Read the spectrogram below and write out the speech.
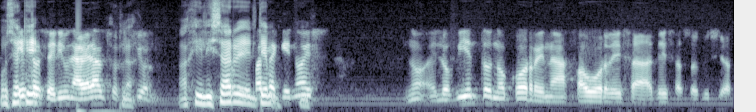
O sea Esa sería una gran solución. Agilizar el tema. que no es, no, los vientos no corren a favor de esa, de esa solución.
